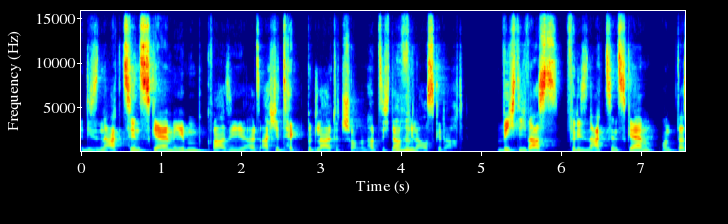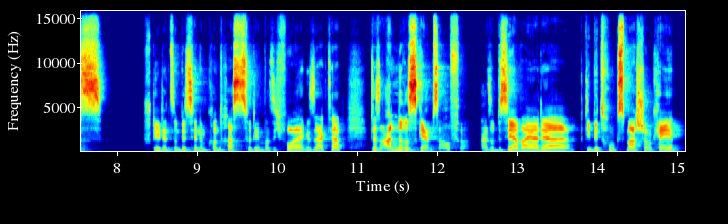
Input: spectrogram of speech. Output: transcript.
diesen Aktienscam eben quasi als Architekt begleitet schon und hat sich da mhm. viel ausgedacht. Wichtig war es für diesen Aktienscam, und das steht jetzt so ein bisschen im Kontrast zu dem, was ich vorher gesagt habe, dass andere Scams aufhören. Also bisher war ja der, die Betrugsmasche okay,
